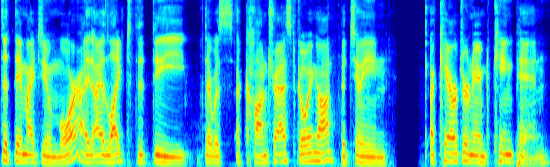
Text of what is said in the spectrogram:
that they might do more. I, I liked that the there was a contrast going on between a character named Kingpin,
